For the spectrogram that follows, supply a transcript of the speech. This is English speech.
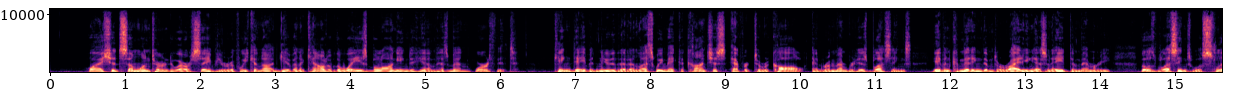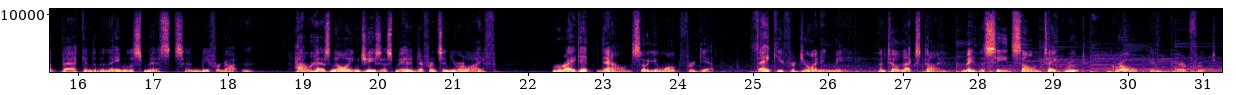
Why should someone turn to our Savior if we cannot give an account of the ways belonging to Him has been worth it? King David knew that unless we make a conscious effort to recall and remember his blessings, even committing them to writing as an aid to memory, those blessings will slip back into the nameless mists and be forgotten. How has knowing Jesus made a difference in your life? Write it down so you won't forget. Thank you for joining me. Until next time, may the seed sown take root, grow, and bear fruit.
